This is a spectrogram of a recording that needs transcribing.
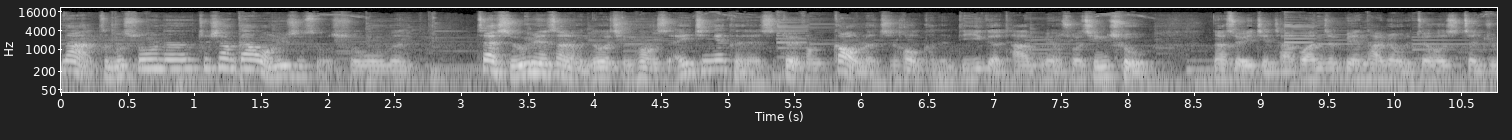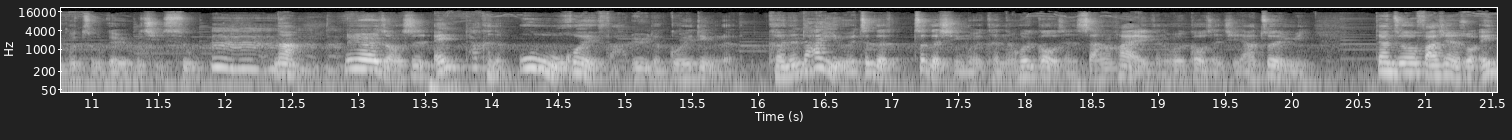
那怎么说呢？就像刚刚王律师所说，我们在实物面上有很多的情况是，哎、今天可能是对方告了之后，可能第一个他没有说清楚，那所以检察官这边他认为最后是证据不足，给予不起诉。嗯嗯嗯，那另外一种是，哎、他可能误会法律的规定了，可能他以为这个这个行为可能会构成伤害，可能会构成其他罪名，但最后发现说，哎、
